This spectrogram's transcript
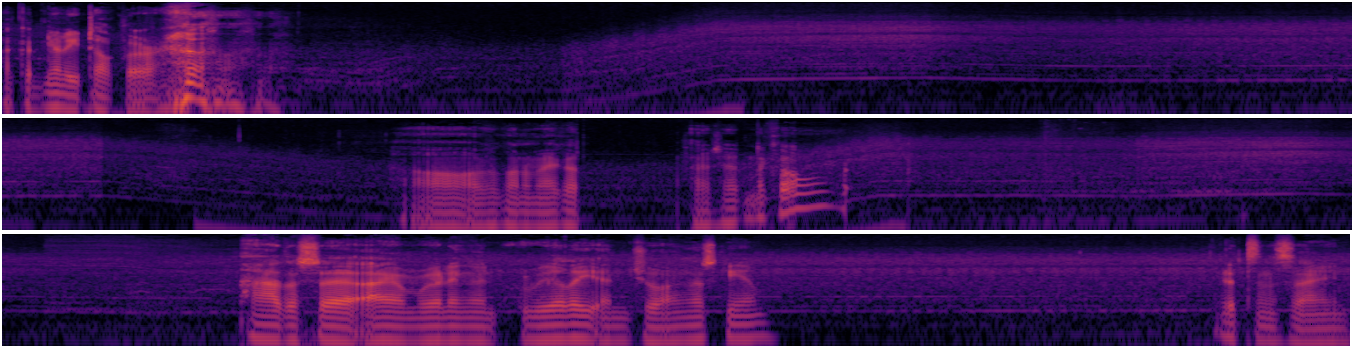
I could nearly talk there. oh, we're we gonna make hitting the? I have to say, I am really, really enjoying this game. It's insane.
